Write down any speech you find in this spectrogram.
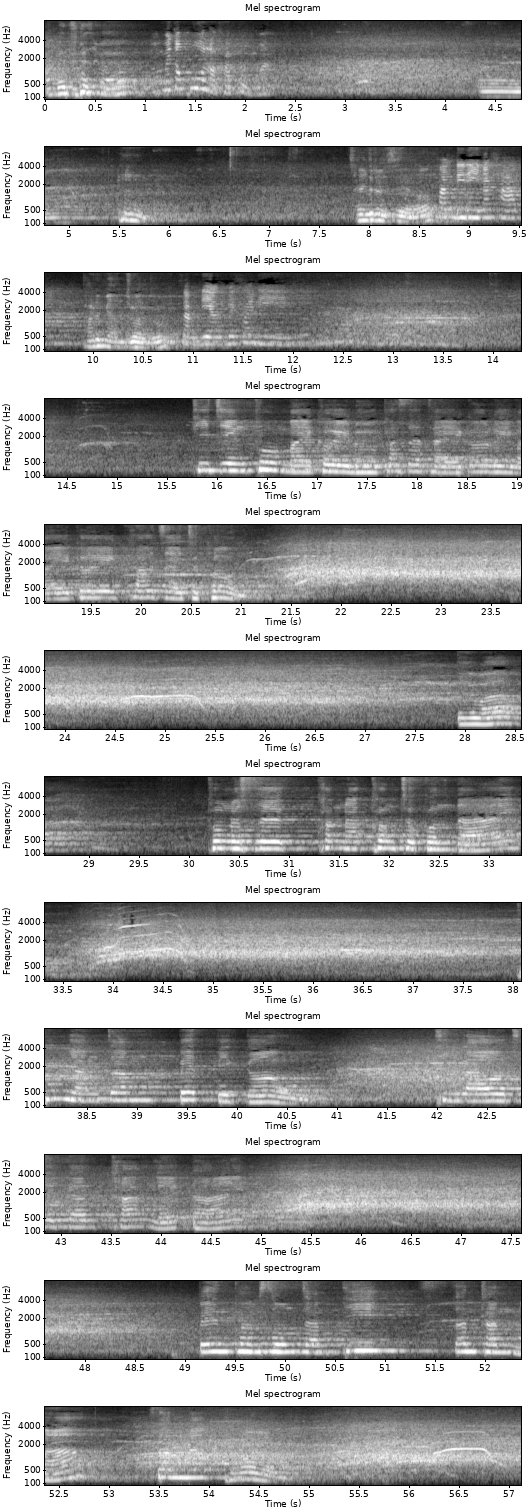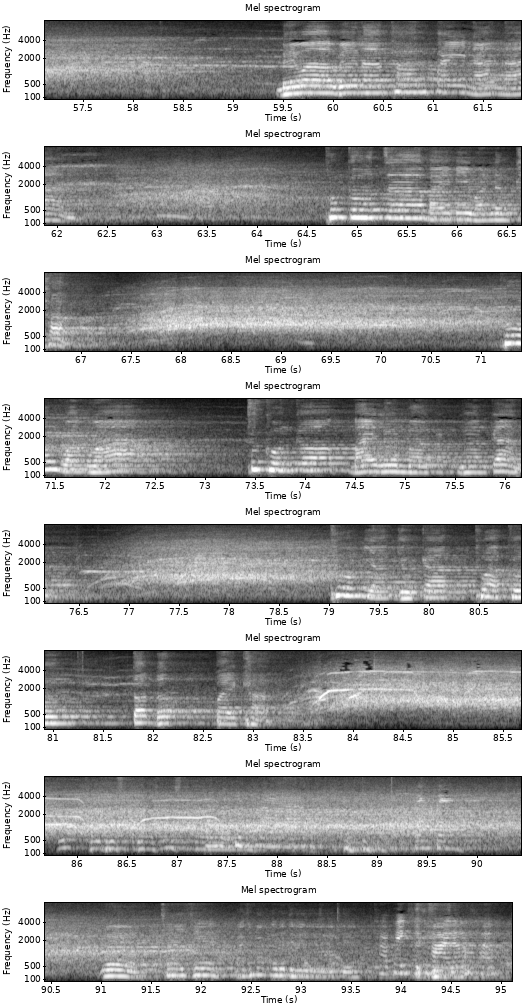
아, 멘트 하지 마요. ไม่ต้องพูดหรอกครับผมอะ 어, 잘 들어주세요. ฟังดีๆนะครับ 발음이 안 좋아도 สำเนียงไม่ค่อยดี ที่จริงผมไม่เคยรู้ภาษาไทยก็เลยไม่เคยเข้าใจทุกคน แต่ว่า ผมรู้สึกความรักของทุกคนได้ผมยังจำเป็ดปีก่อนที่เราเจอกันครั้งแรกได้เป็นความทรงจำที่สำคัญมากสำหรับผม ไม่ว่าเวลาผ่านไปนานๆ ผมก็จะไม่มีวันลืมครับผมหวังว่า ทุกคนก็ไม่ลืมมาเหมือนกัน ผมอยากอยู่กับพวกคุณตลอดไปครับ 네. 자 이제 마지막 노래 들려드릴게요. ค่ะเพลงสุดท้ายแล้วนะครับ 네. ใช่ครับใช่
